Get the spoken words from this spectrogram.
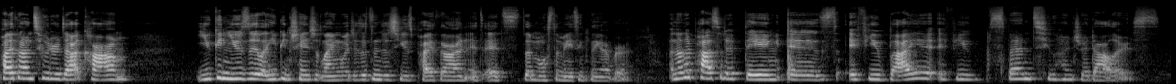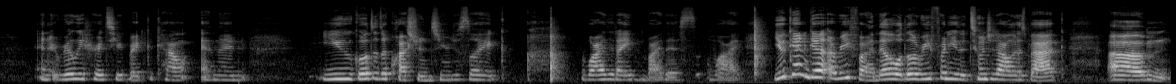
pythontutor.com you can use it like you can change the language. It doesn't just use python. It's, it's the most amazing thing ever. Another positive thing is if you buy it if you spend $200 and it really hurts your bank account and then you go to the questions and you're just like why did I even buy this? Why? You can get a refund. They'll, they'll refund you the $200 back. Um,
